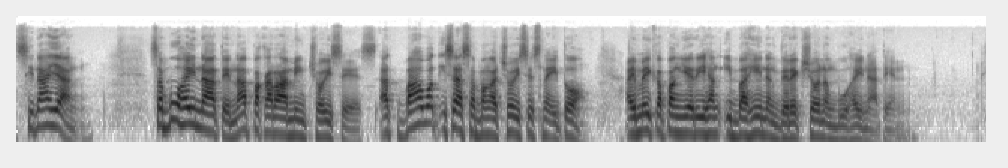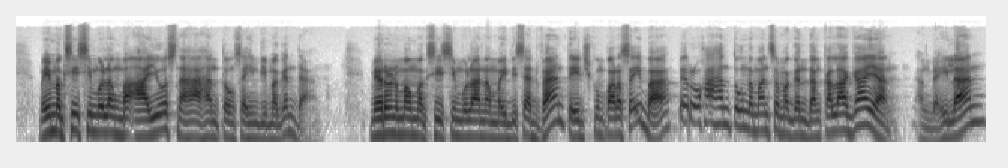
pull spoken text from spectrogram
sinayang. Sa buhay natin, napakaraming choices at bawat isa sa mga choices na ito ay may kapangyarihang ibahin ang direksyon ng buhay natin. May magsisimulang maayos na hahantong sa hindi maganda. Meron namang magsisimula ng may disadvantage kumpara sa iba pero hahantong naman sa magandang kalagayan. Ang dahilan,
